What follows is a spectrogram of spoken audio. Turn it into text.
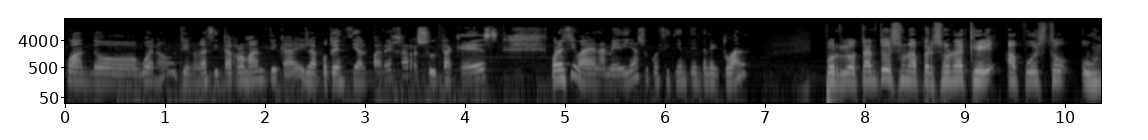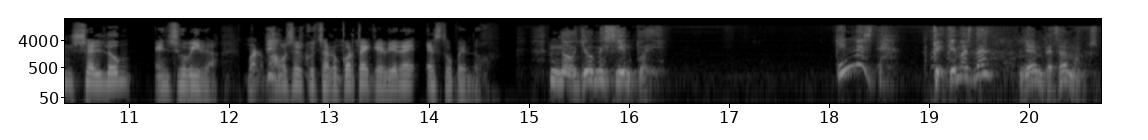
cuando, bueno, tiene una cita romántica y la potencial pareja resulta que es por encima de la media, su coeficiente intelectual. Por lo tanto, es una persona que ha puesto un seldón en su vida. Bueno, vamos a escuchar un corte que viene estupendo. No, yo me siento ahí. ¿Qué más da? ¿Qué, qué más da? Ya empezamos.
